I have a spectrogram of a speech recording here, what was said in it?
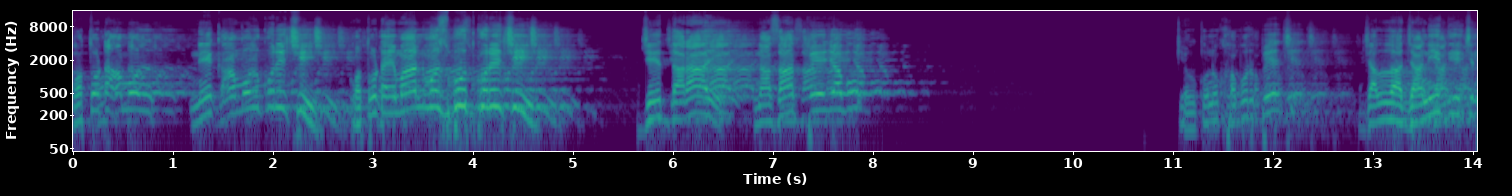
কতটা আমল, নেক আমল করেছি, কতটা ইমান মজবুত করেছি। যে দ্বারাই নাজাদ পেয়ে যাব কেউ কোনো খবর পেয়েছে? জাল্লা জানিয়ে দিয়েছেন,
